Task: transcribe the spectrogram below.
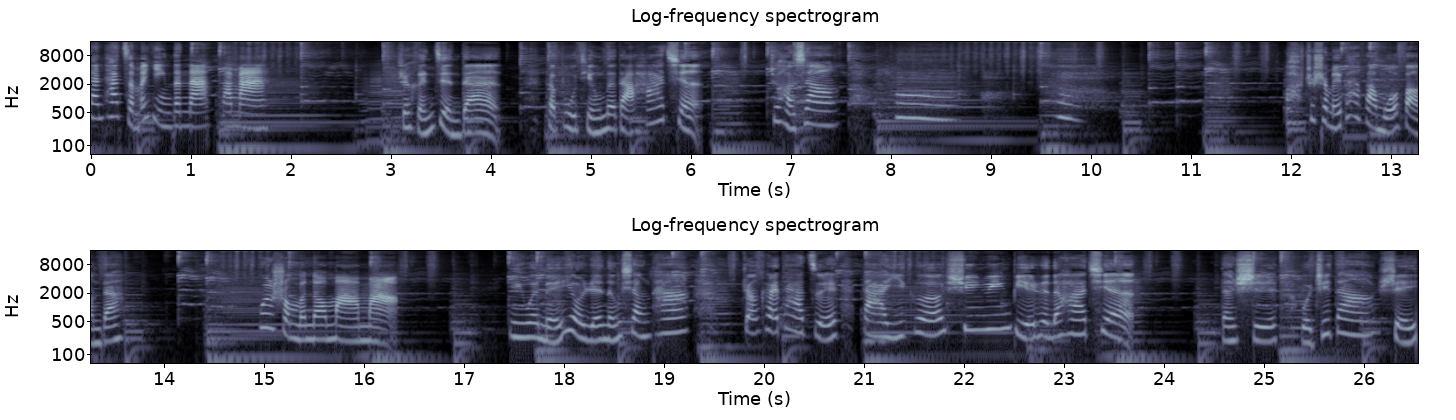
但他怎么赢的呢，妈妈？这很简单，他不停地打哈欠，就好像。啊，这是没办法模仿的。为什么呢，妈妈？因为没有人能像他，张开大嘴打一个熏晕别人的哈欠。但是我知道谁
